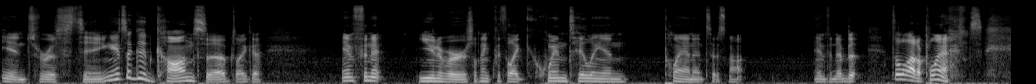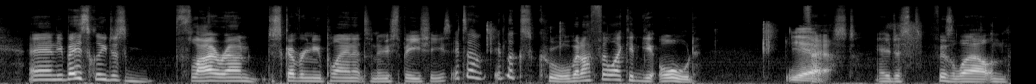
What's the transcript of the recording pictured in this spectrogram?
interesting. It's a good concept, like a infinite universe. I think with like quintillion planets. It's not infinite, but it's a lot of planets. And you basically just fly around discovering new planets, new species. It's a it looks cool, but I feel like it'd get old yeah. fast. It just fizzle out and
